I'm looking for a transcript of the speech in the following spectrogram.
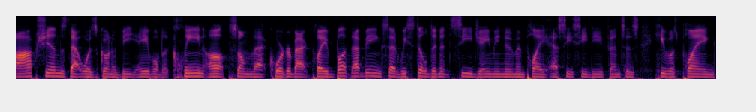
options that was going to be able to clean up some of that quarterback play. But that being said, we still didn't see Jamie Newman play SEC defenses. He was playing,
